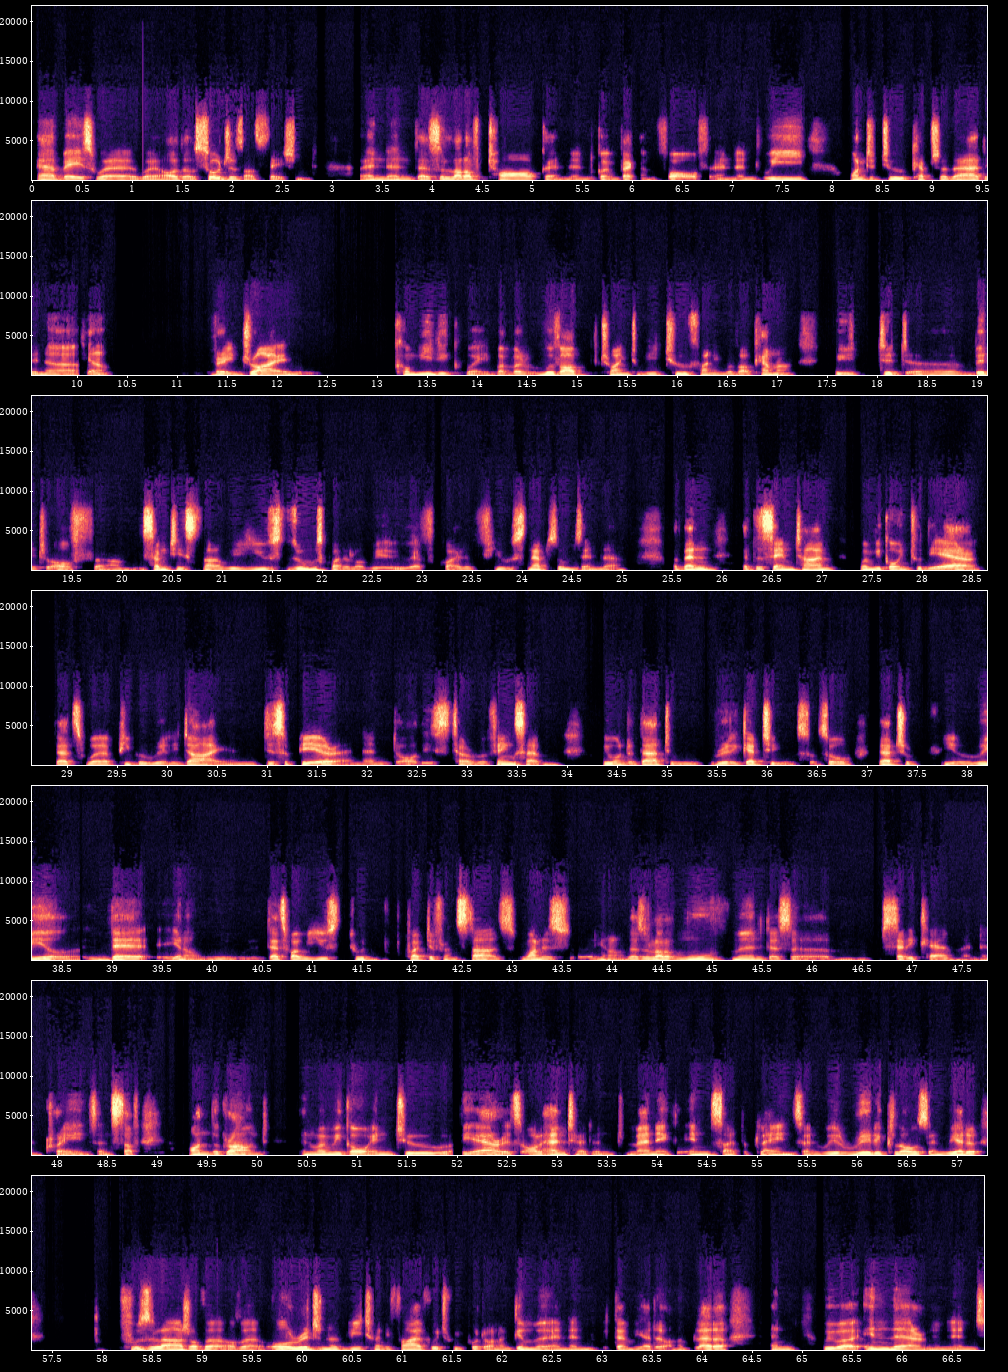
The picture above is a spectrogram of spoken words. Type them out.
air base where, where all those soldiers are stationed. And, and there's a lot of talk and, and going back and forth. And, and we wanted to capture that in a, you know, very dry, comedic way, but, but without trying to be too funny with our camera. We did a bit of um, 70s style. We used zooms quite a lot. We, we have quite a few snap zooms in there. But then at the same time, when we go into the air, that's where people really die and disappear and, and all these terrible things happen. We wanted that to really get to you. So, so that should feel real that you know that's why we use two quite different styles. One is you know there's a lot of movement there's a steady cam and, and cranes and stuff on the ground. And when we go into the air, it's all hand-held and manic inside the planes, and we're really close. And we had a fuselage of a of a original B25, which we put on a gimbal, and, and then we had it on a bladder, and we were in there, and, and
